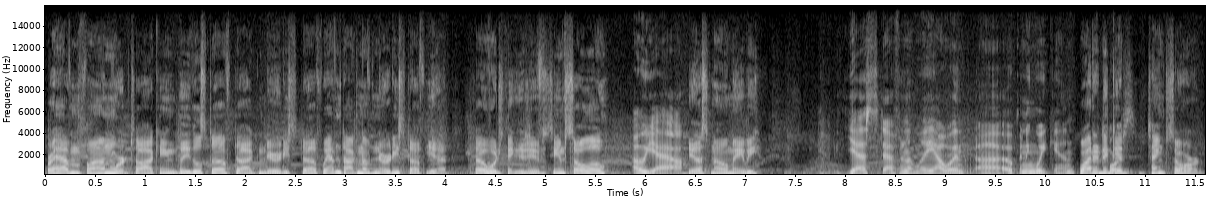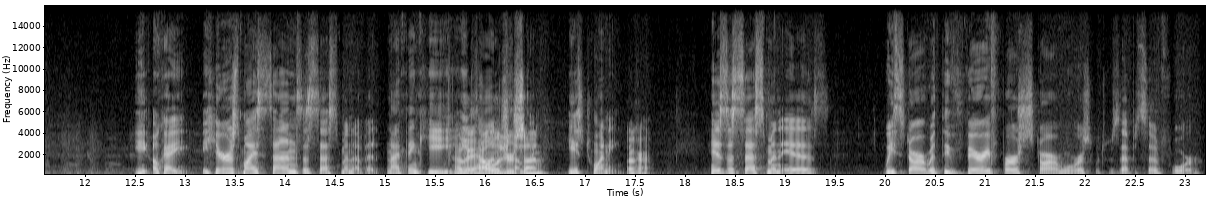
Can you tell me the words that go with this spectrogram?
We're having fun. We're talking legal stuff, talking dirty stuff. We haven't talked enough nerdy stuff yet. So, what do you think? Have you seen Solo? Oh yeah. Yes, no, maybe. Yes, definitely. I went uh, opening weekend. Why did it course. get tanked so hard? Y- Okay, here's my son's assessment of it, and I think he. Okay, he's how on old's your something. son? He's 20. Okay. His assessment is we start with the very first Star Wars, which was episode four,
